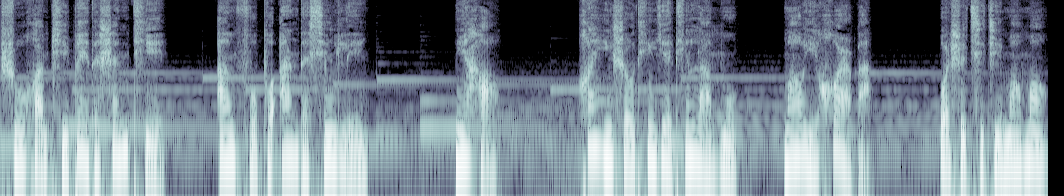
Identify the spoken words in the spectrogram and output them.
舒缓疲惫的身体，安抚不安的心灵。你好，欢迎收听夜听栏目《猫一会儿吧》，我是奇迹猫猫。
